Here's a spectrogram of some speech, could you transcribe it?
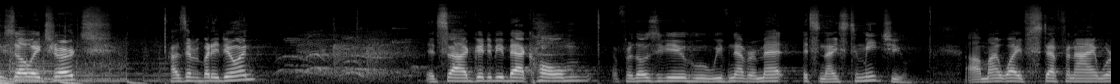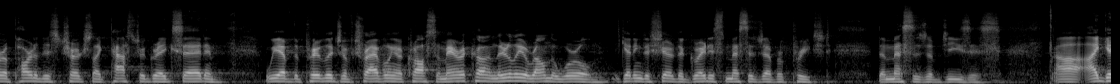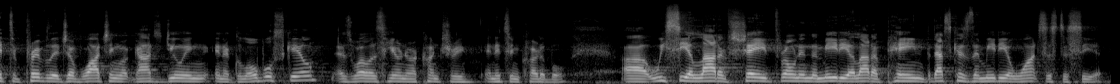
morning, Zoe Church. How's everybody doing? It's uh, good to be back home. For those of you who we've never met, it's nice to meet you. Uh, my wife, Steph, and I, we're a part of this church, like Pastor Greg said, and we have the privilege of traveling across America and literally around the world, getting to share the greatest message ever preached the message of Jesus. Uh, I get the privilege of watching what God's doing in a global scale as well as here in our country, and it's incredible. Uh, we see a lot of shade thrown in the media, a lot of pain, but that's because the media wants us to see it.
